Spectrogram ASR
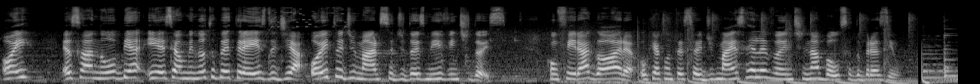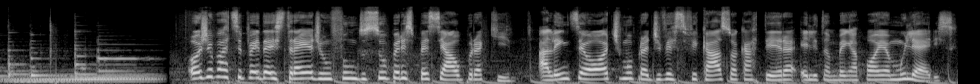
Oi, eu sou a Núbia e esse é o Minuto B3 do dia 8 de março de 2022. Confira agora o que aconteceu de mais relevante na Bolsa do Brasil. Hoje eu participei da estreia de um fundo super especial por aqui. Além de ser ótimo para diversificar a sua carteira, ele também apoia mulheres.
